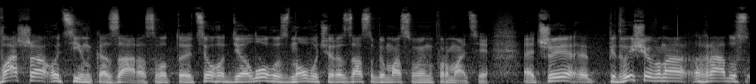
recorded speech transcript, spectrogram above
ваша оцінка зараз, от цього діалогу знову через засоби масової інформації. Е, Чи підвищує вона градус,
